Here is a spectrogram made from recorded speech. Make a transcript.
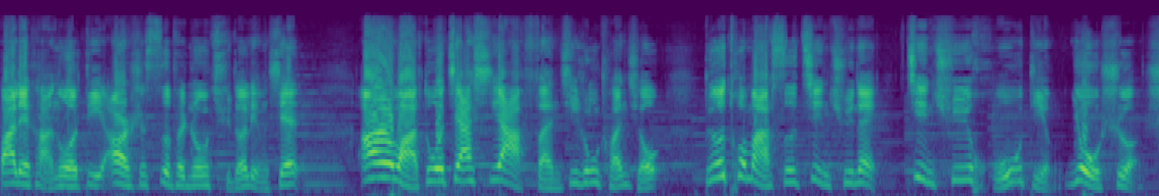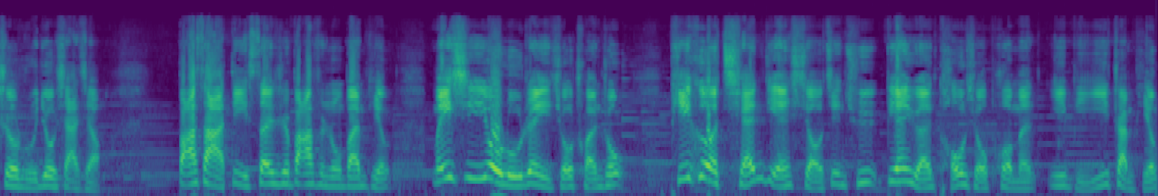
巴列卡诺第二十四分钟取得领先，阿尔瓦多加西亚反击中传球，德托马斯禁区内禁区弧顶右射射入右下角。巴萨第三十八分钟扳平，梅西右路任意球传中，皮克前点小禁区边缘头球破门，一比一战平。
